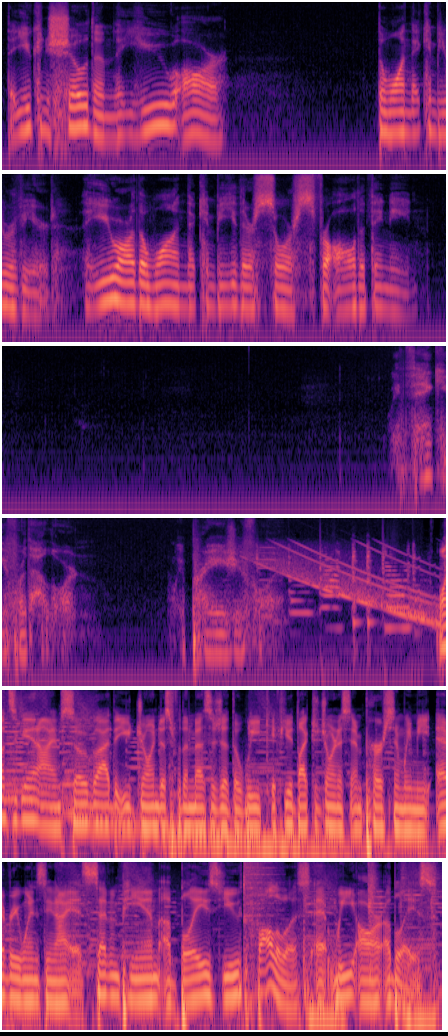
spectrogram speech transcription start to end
That you can show them that you are the one that can be revered, that you are the one that can be their source for all that they need. We thank you for that, Lord. We praise you for it. Once again, I am so glad that you joined us for the message of the week. If you'd like to join us in person, we meet every Wednesday night at 7 p.m. Ablaze Youth. Follow us at We Are Ablaze.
